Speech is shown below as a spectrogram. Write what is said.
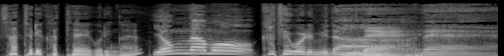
사투리 카테고리인가요? 영남어 카테고리입니다. 네. 네.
